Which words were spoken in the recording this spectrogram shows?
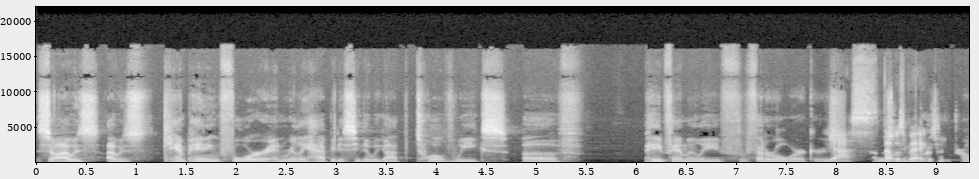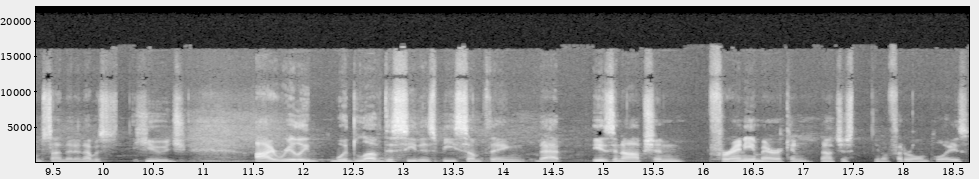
So I was I was campaigning for and really happy to see that we got 12 weeks of paid family leave for federal workers. Yes, that was, that was big. Know, President Trump signed that, and that was huge. I really would love to see this be something that is an option for any American, not just you know federal employees.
